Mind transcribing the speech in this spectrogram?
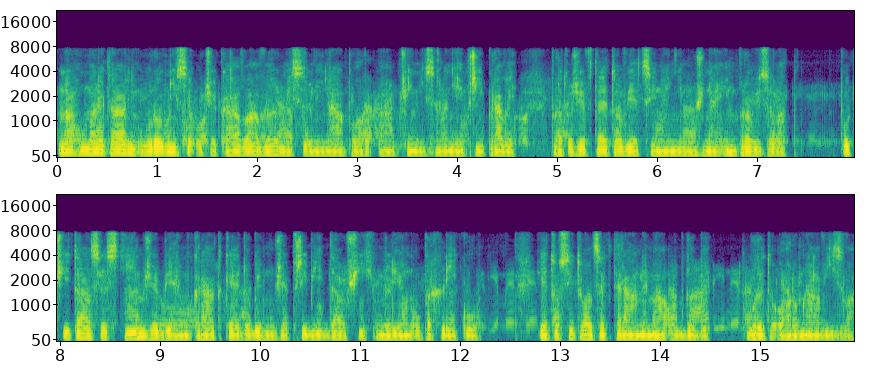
Na humanitární úrovni se očekává velmi silný nápor a činí se na něj přípravy, protože v této věci není možné improvizovat. Počítá se s tím, že během krátké doby může přibýt dalších milion uprchlíků. Je to situace, která nemá obdoby. Bude to ohromná výzva.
